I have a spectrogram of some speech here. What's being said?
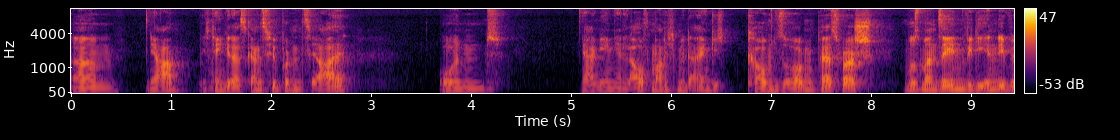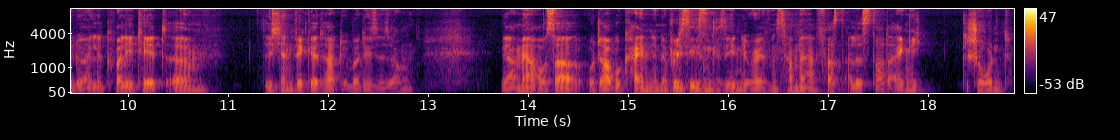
Ähm, ja, ich denke, da ist ganz viel Potenzial. Und ja, gegen den Lauf mache ich mir da eigentlich kaum Sorgen. Pass Rush muss man sehen, wie die individuelle Qualität ähm, sich entwickelt hat über die Saison. Wir haben ja außer Ojabo keinen in der Preseason gesehen. Die Ravens haben ja fast alle Starter eigentlich geschont.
